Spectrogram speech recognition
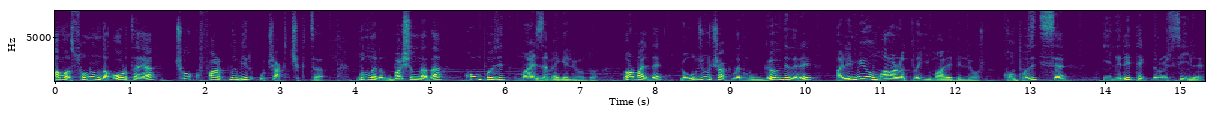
ama sonunda ortaya çok farklı bir uçak çıktı. Bunların başında da kompozit malzeme geliyordu. Normalde yolcu uçaklarının gövdeleri alüminyum ağırlıklı imal ediliyor. Kompozit ise ileri teknolojisiyle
